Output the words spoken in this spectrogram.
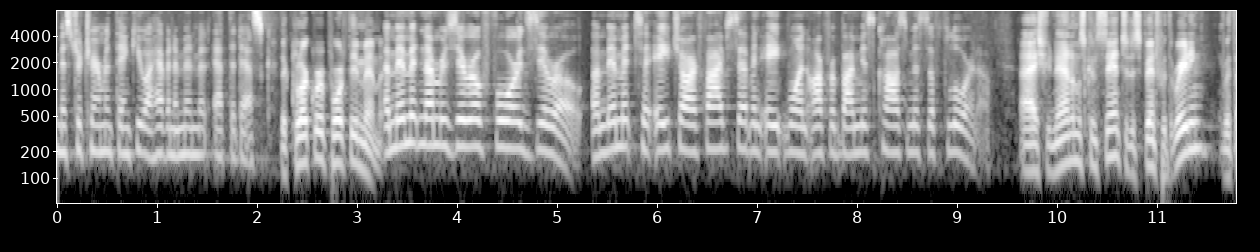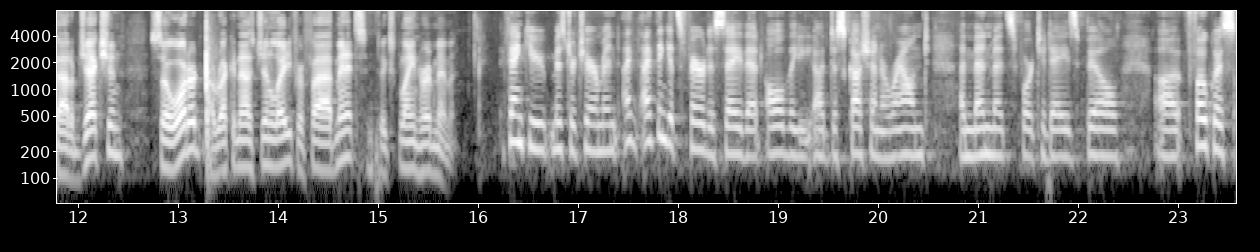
Mr. Chairman, thank you. I have an amendment at the desk. The clerk will report the amendment. Amendment number 040, amendment to H.R. 5781 offered by Ms. Kosmas of Florida. I ask unanimous consent to dispense with reading without objection. So ordered. I recognize the gentlelady for five minutes to explain her amendment. Thank you, Mr. Chairman. I, I think it's fair to say that all the uh, discussion around amendments for today's bill uh, focus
